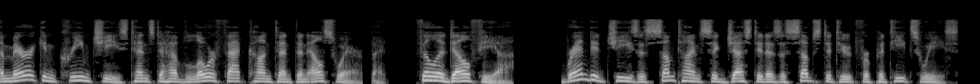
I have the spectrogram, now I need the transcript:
American cream cheese tends to have lower fat content than elsewhere, but Philadelphia branded cheese is sometimes suggested as a substitute for Petite Suisse.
